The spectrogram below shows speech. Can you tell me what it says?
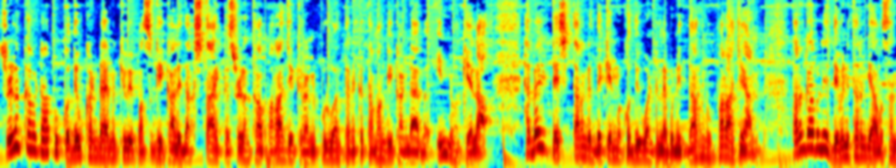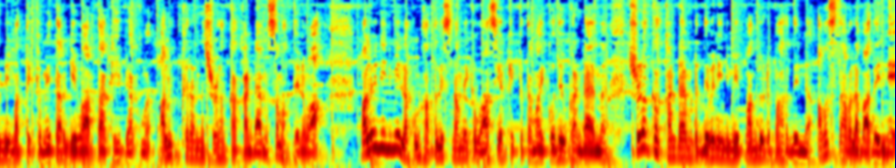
ශ්‍රී ලංකාවට ආපු කොදෙව් කණ්ඩායම කිවේ පසුගේ කාලි දක්ෂතායක ශ්‍රී ලංකාව පරාජය කරන්න පුළුවන් තැනක තමන්ගේ කණ්ඩායම ඉන්නවා කියලා. හැබැයි ටෙස්් තරග දෙකෙන්ම කොදෙව්වන්ට ලැබුණි දරුණු පරාජයන්. තරගාවලේ දෙවනි තරගේ අවසන්වීමත් එක්ක මේ තරගේ වාර්තා කිහිපයක්ම අලුත් කරන්න ශ්‍රී ලංකා කණ්ඩායම සමත්වෙනවා. පලවිනිමේ ලකුණු හතලිස් නමක වාසියක් එක්ක තමයි කොදෙව් කණ්ඩායම ශ්‍ර ලංකා කණ්ඩායමට දෙවනිනිමේ පන්දුවට පහර දෙන්න අවස්ථාව ලබා දෙන්නේ.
